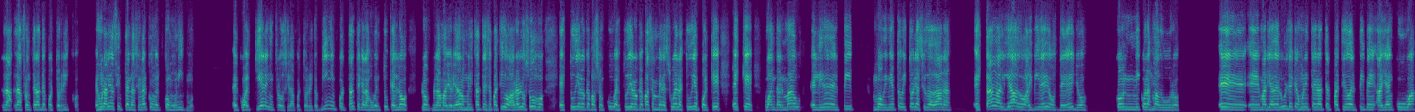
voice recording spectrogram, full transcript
las fronteras de Puerto Rico. es una alianza internacional con el comunismo, el cual quieren introducir a Puerto Rico. Es bien importante que la juventud, que es lo, la mayoría de los militantes de ese partido, abran los ojos, estudien lo que pasó en Cuba, estudien lo que pasa en Venezuela, estudien por qué es que Juan Dalmau, el líder del PIB, Movimiento Victoria Ciudadana, están aliados, hay videos de ellos con Nicolás Maduro, eh, eh, María de Lourdes, que es una integrante del partido del PIB allá en Cuba.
